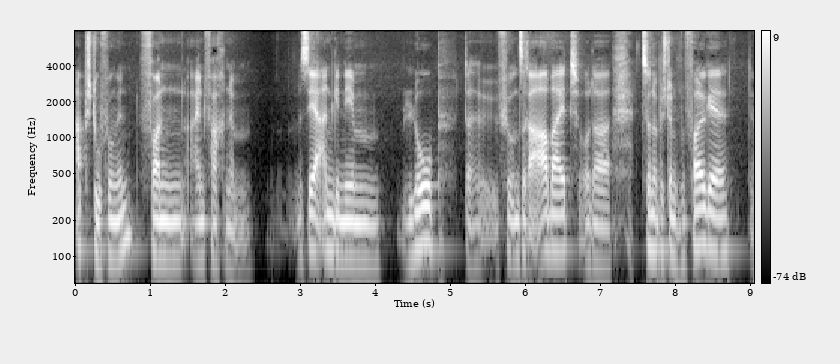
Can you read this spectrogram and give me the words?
Abstufungen von einfach einem sehr angenehmen Lob für unsere Arbeit oder zu einer bestimmten Folge, äh,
